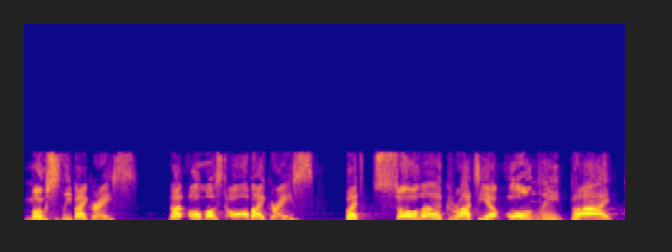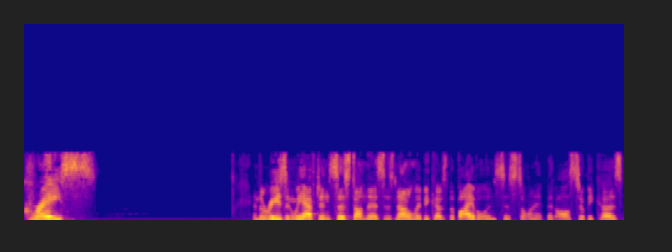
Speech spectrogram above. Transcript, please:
mostly by grace, not almost all by grace, but sola gratia, only by grace. And the reason we have to insist on this is not only because the Bible insists on it, but also because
